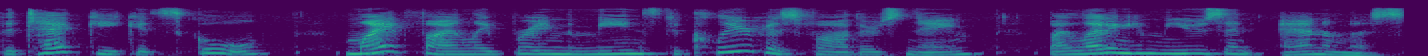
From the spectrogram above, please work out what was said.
the tech geek at school, might finally bring the means to clear his father's name by letting him use an animus,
